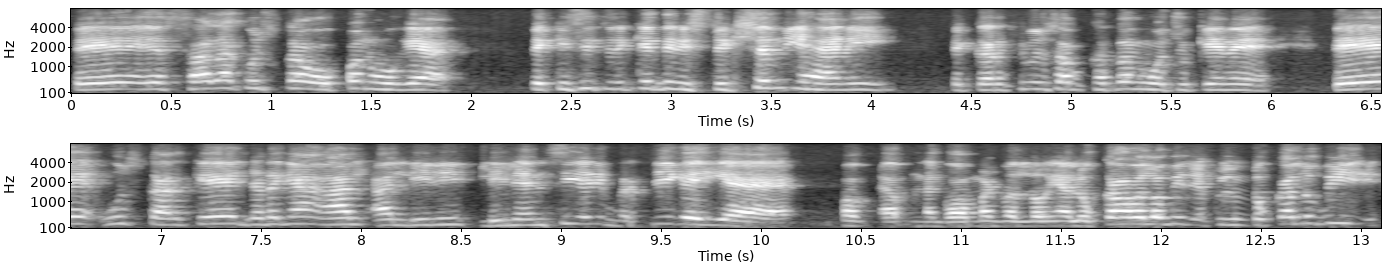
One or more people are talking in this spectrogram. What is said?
ਤੇ ਇਹ ਸਾਰਾ ਕੁਝ ਤਾਂ ਓਪਨ ਹੋ ਗਿਆ ਤੇ ਕਿਸੇ ਤਰੀਕੇ ਦੀ ਰਿਸਟ੍ਰਿਕਸ਼ਨ ਵੀ ਹੈ ਨਹੀਂ। ਤੇ ਕਰਫਿਊ ਸਭ ਖਤਮ ਹੋ ਚੁੱਕੇ ਨੇ। ਤੇ ਉਸ ਕਰਕੇ ਜਿਹੜੀਆਂ ਲੀਨੈਂਸੀ ਜਿਹੜੀ ਵਰਤੀ ਗਈ ਹੈ ਆਪਣਾ ਗਵਰਨਮੈਂਟ ਵੱਲੋਂ ਜਾਂ ਲੋਕਾਂ ਵੱਲੋਂ ਵੀ ਲੋਕਾਂ ਨੂੰ ਵੀ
